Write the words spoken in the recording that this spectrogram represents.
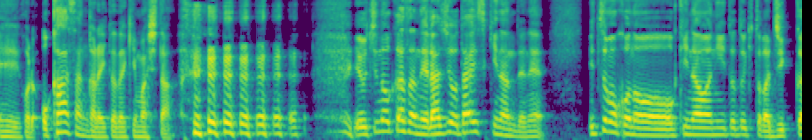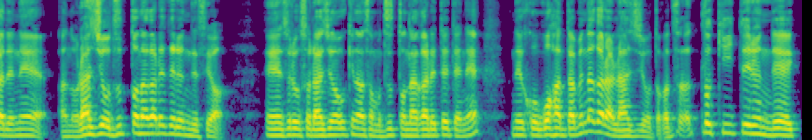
えーこれお母さんからいただきました。うちのお母さんね、ラジオ大好きなんでね、いつもこの沖縄にいた時とか実家でね、あの、ラジオずっと流れてるんですよ。えーそれこそラジオ沖縄さんもずっと流れててね。で、こうご飯食べながらラジオとかずっと聞いてるんで、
